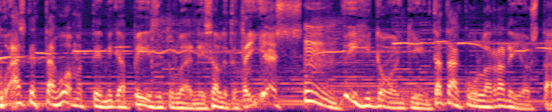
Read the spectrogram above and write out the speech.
Kun äskettäin huomattiin, mikä biisi tulee, niin sä olit, että jes, mm. vihdoinkin. Tätä kuulla radiosta.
